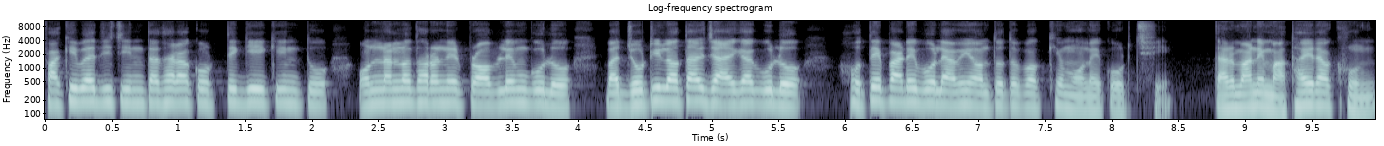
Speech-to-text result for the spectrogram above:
ফাঁকিবাজি চিন্তাধারা করতে গিয়ে কিন্তু অন্যান্য ধরনের প্রবলেমগুলো বা জটিলতার জায়গাগুলো হতে পারে বলে আমি অন্ততপক্ষে মনে করছি। তার মানে মাথায় রাখুন,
